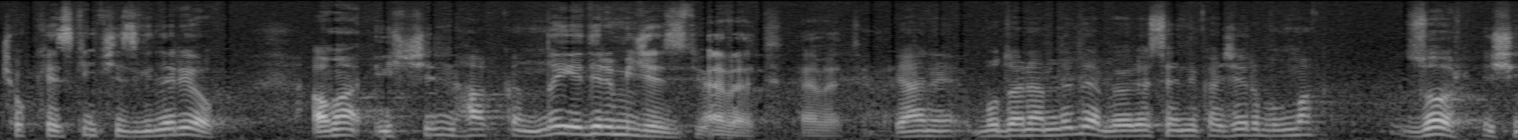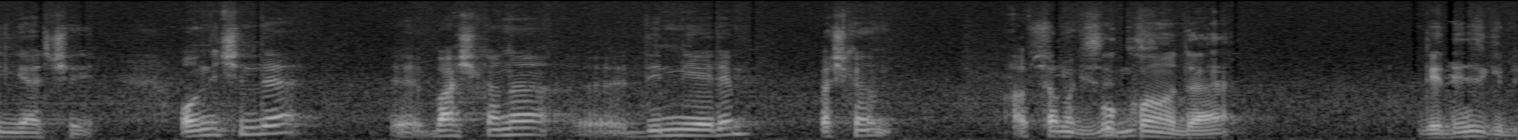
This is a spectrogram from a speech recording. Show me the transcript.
Çok keskin çizgileri yok. Ama işçinin hakkını da yedirmeyeceğiz diyor. Evet, evet, evet. Yani bu dönemde de böyle sendikacıları bulmak zor işin gerçeği. Onun için de e, başkanı e, dinleyelim. Başkanım aktarmak Bu istediğiniz. konuda dediğiniz gibi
